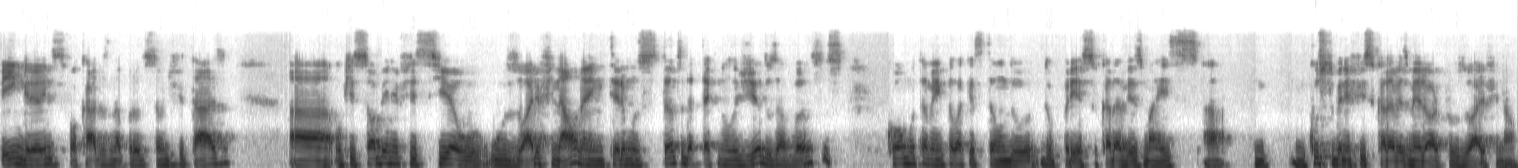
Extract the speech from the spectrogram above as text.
bem grandes focadas na produção de fitase, uh, o que só beneficia o, o, usuário final, né, em termos tanto da tecnologia, dos avanços, como também pela questão do, do preço cada vez mais, uh, um, um custo-benefício cada vez melhor para o usuário final.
